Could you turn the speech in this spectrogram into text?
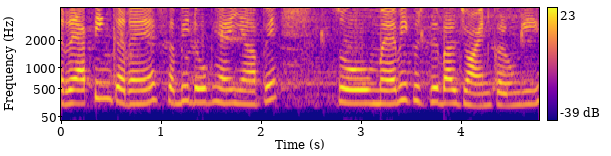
रैपिंग कर रहे हैं। सभी लोग हैं यहाँ पे सो मैं भी कुछ देर बाद ज्वाइन करूँगी।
